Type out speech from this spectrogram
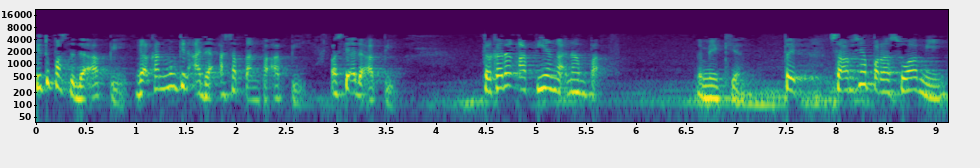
itu pasti ada api. Nggak akan mungkin ada asap tanpa api. Pasti ada api. Terkadang apinya nggak nampak. Demikian. Tapi seharusnya para suami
